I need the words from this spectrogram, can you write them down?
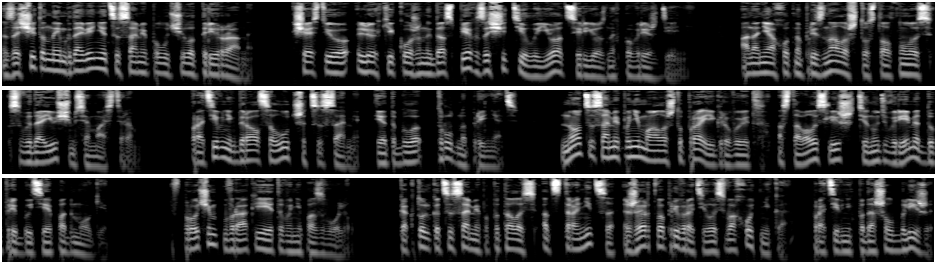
За считанные мгновения Цесами получила три раны. К счастью, легкий кожаный доспех защитил ее от серьезных повреждений. Она неохотно признала, что столкнулась с выдающимся мастером. Противник дрался лучше Цесами, и это было трудно принять. Но Цесами понимала, что проигрывает, оставалось лишь тянуть время до прибытия подмоги. Впрочем, враг ей этого не позволил. Как только Цесами попыталась отстраниться, жертва превратилась в охотника. Противник подошел ближе.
